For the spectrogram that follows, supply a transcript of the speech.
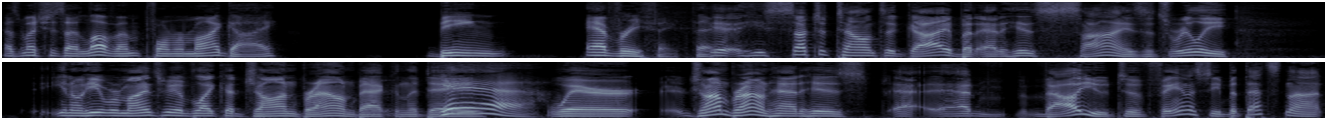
as much as I love him, former my guy, being everything there. Yeah, he's such a talented guy, but at his size, it's really, you know, he reminds me of like a John Brown back in the day. Yeah. where John Brown had his had value to fantasy, but that's not,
